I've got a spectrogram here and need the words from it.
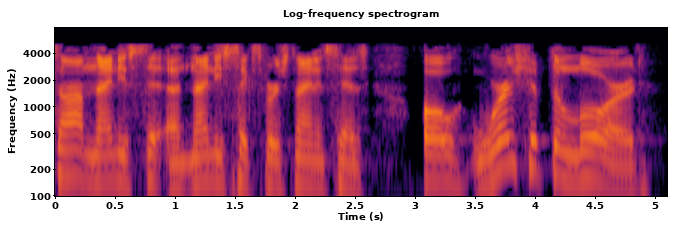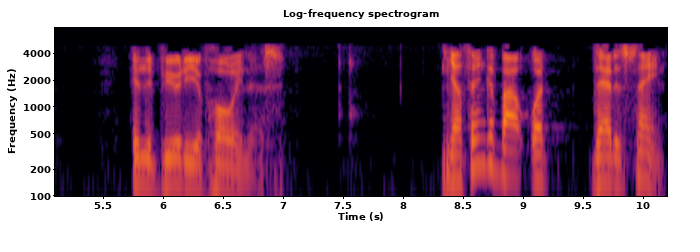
Psalm 96, uh, 96, verse 9, it says, Oh, worship the Lord in the beauty of holiness. Now, think about what that is saying.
